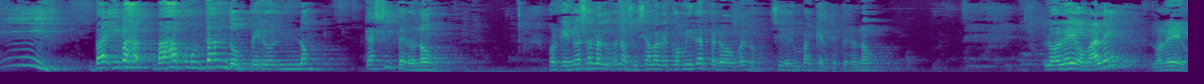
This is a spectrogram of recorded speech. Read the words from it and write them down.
Y, va- y vas, vas apuntando, pero no. Casi, pero no. Porque no se habla de, bueno, sí se habla de comida, pero bueno, sí, hay un banquete, pero no. Lo leo, ¿vale? Lo leo.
